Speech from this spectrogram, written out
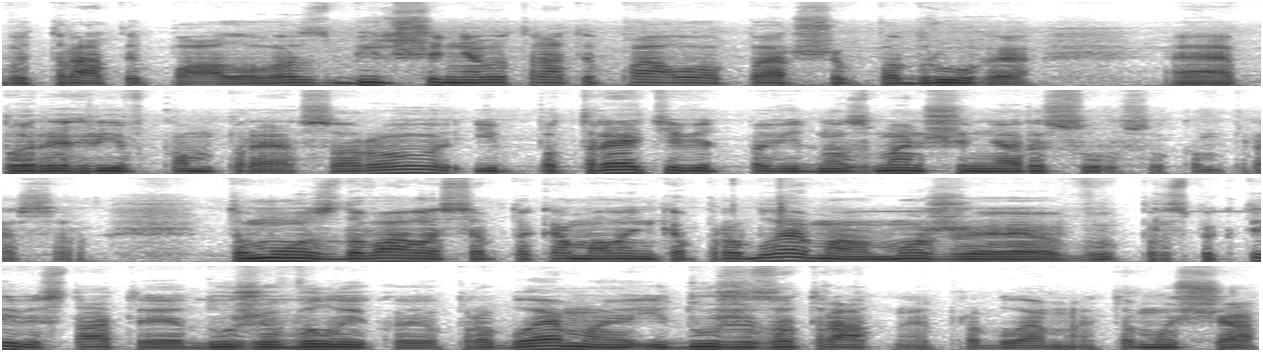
витрати палива, збільшення витрати палива. Перше, по-друге, перегрів компресору, і по-третє, відповідно, зменшення ресурсу компресору. Тому здавалося б, така маленька проблема може в перспективі стати дуже великою проблемою і дуже затратною проблемою, тому що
